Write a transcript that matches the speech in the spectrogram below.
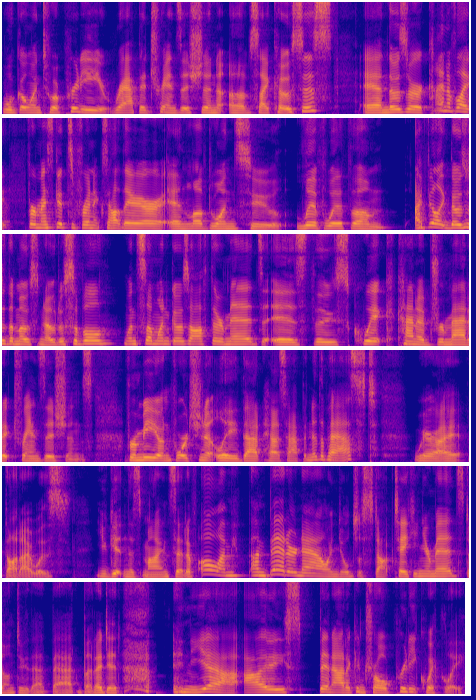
will go into a pretty rapid transition of psychosis. And those are kind of like for my schizophrenics out there and loved ones who live with them. Um, I feel like those are the most noticeable when someone goes off their meds is those quick kind of dramatic transitions. For me, unfortunately, that has happened in the past where I thought I was you get in this mindset of, oh, I'm I'm better now, and you'll just stop taking your meds. Don't do that bad, but I did. And yeah, I spin out of control pretty quickly.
